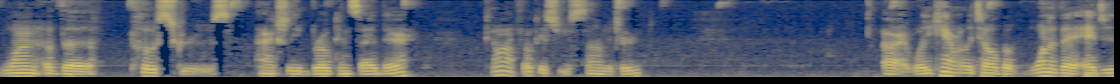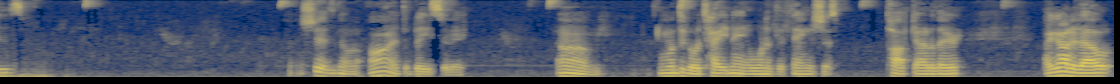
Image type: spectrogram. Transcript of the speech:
one of the post screws actually broke inside there. Come on, focus, you son of a turd. Alright, well, you can't really tell, but one of the edges. Shit is going on at the base today. Um, I went to go tighten it, and one of the things just popped out of there. I got it out.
